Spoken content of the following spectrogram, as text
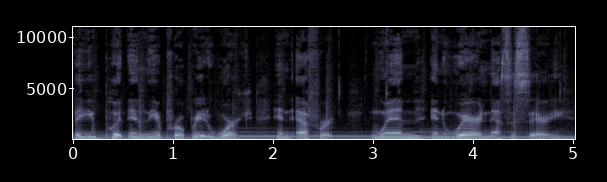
that you put in the appropriate work and effort when and where necessary.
